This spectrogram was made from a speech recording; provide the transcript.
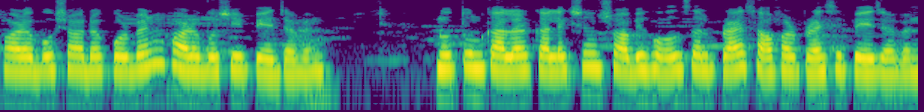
ঘরে বসে অর্ডার করবেন, ঘরে বসেই পেয়ে যাবেন। নতুন কালার কালেকশন সবই হোলসেল প্রাইস অফার প্রাইসে পেয়ে যাবেন।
